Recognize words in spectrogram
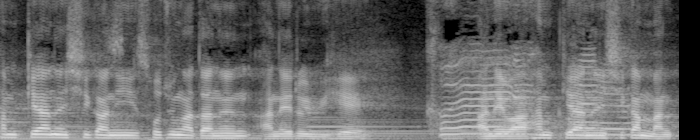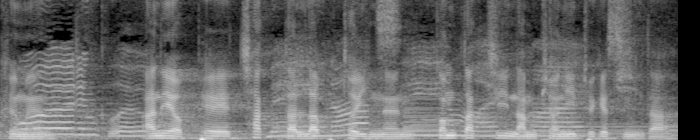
함께하는 시간이 소중하다는 아내를 위해 아내와 함께하는 시간만큼은 아내 옆에 착 달라붙어 있는 껌딱지 남편이 되겠습니다.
